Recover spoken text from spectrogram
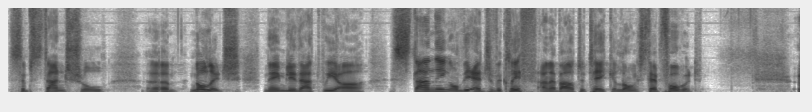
substantial um, knowledge, namely that we are standing on the edge of a cliff and about to take a long step forward.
